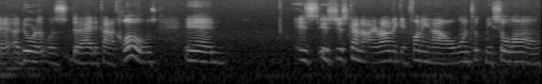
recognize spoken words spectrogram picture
a door that was that i had to kind of close. And it's it's just kind of ironic and funny how one took me so long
